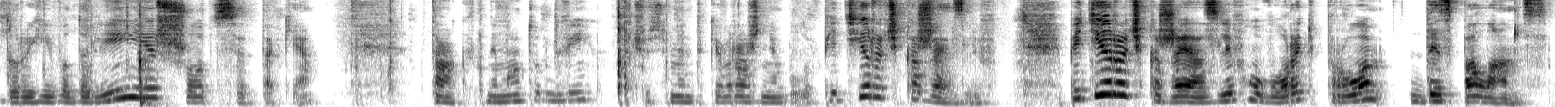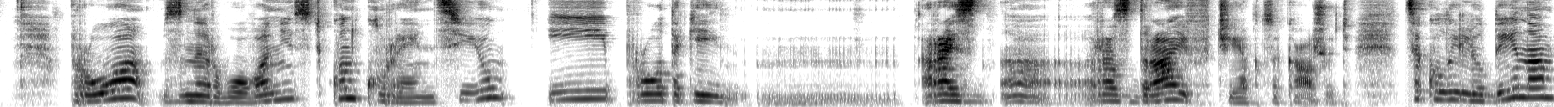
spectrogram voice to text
Дорогі водолії, що це таке? Так, нема тут дві. Щось у мене таке враження було. П'ятірочка жезлів. П'ятірочка жезлів говорить про дисбаланс, про знервованість, конкуренцію і про такий роздрайв, чи як це кажуть. Це коли людина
